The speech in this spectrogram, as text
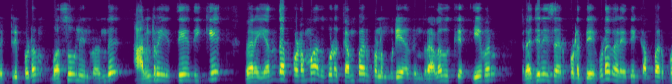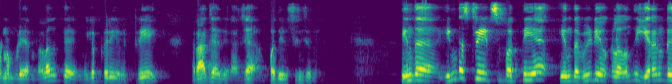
வெற்றி படம். வசூலில் வந்து அன்றைய தேதிக்கு வேற எந்த படமும் அது கூட கம்பேர் பண்ண முடியாதுன்ற அளவுக்கு ஈவன் ரஜினி சார் படத்தையே கூட வேற எதையும் கம்பேர் பண்ண முடியாதுன்ற அளவுக்கு மிகப்பெரிய வெற்றியை ராஜாதி ராஜா பதிவு செஞ்சது. இந்த இண்டஸ்ட்ரீஸ் பற்றிய இந்த வீடியோக்களை வந்து இரண்டு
